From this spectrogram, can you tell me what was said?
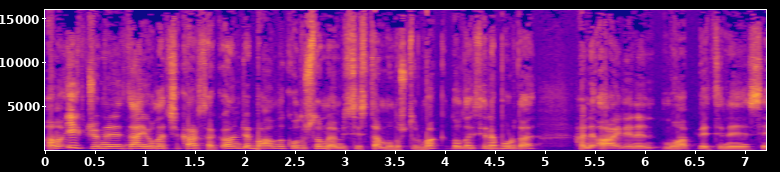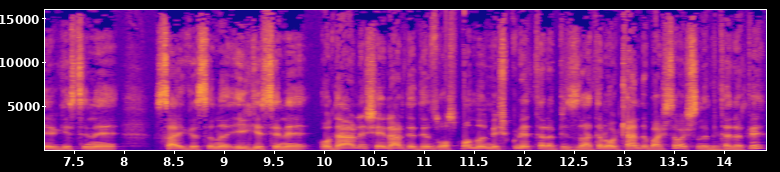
Ama ilk cümlenizden yola çıkarsak önce bağımlılık oluşturmayan bir sistem oluşturmak. Dolayısıyla burada hani ailenin muhabbetini, sevgisini, saygısını, ilgisini, o değerli şeyler dediğiniz Osmanlı'nın meşguliyet terapisi zaten. O kendi başlı başına bir terapi.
